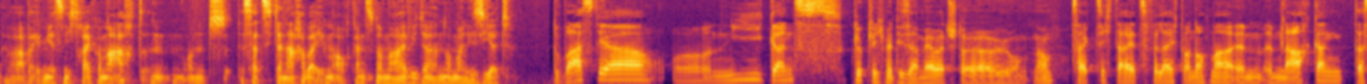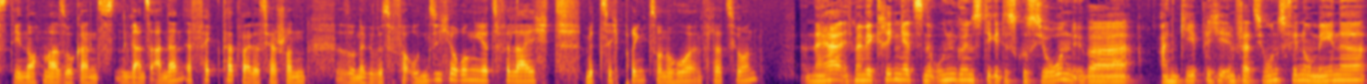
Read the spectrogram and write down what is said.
Aber eben jetzt nicht 3,8 und das hat sich danach aber eben auch ganz normal wieder normalisiert. Du warst ja äh, nie ganz glücklich mit dieser Mehrwertsteuererhöhung. Ne? Zeigt sich da jetzt vielleicht auch nochmal im, im Nachgang, dass die nochmal so ganz einen ganz anderen Effekt hat, weil das ja schon so eine gewisse Verunsicherung jetzt vielleicht mit sich bringt, so eine hohe Inflation? Naja, ich meine, wir kriegen jetzt eine ungünstige Diskussion über angebliche Inflationsphänomene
